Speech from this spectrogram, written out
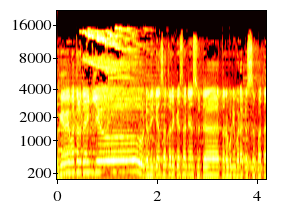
Okay, Mbak thank you. Demikian satu rekesan yang sudah terpuni pada kesempatan.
